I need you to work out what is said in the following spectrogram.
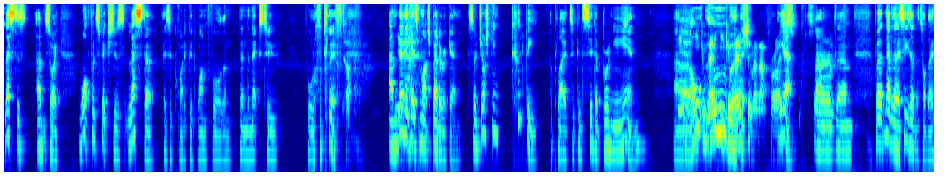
Leicester's, um, sorry, Watford's fixtures. Leicester is a quite a good one for them. Then the next two fall off a cliff Tough. and then it gets much better again. So Josh King could be a player to consider bringing in. Uh, Yeah, oh, you can, ben- you can bench him at that price. Yeah, So, and um, but nevertheless, he's at the top there.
